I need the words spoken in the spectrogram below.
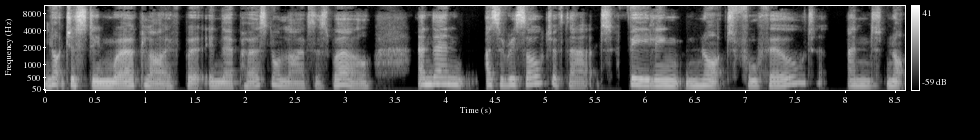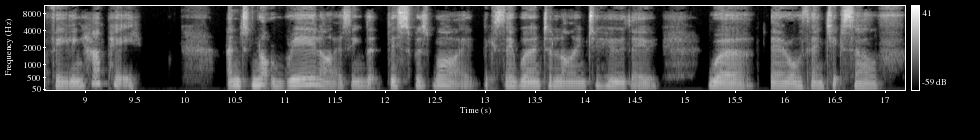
not just in work life, but in their personal lives as well. And then as a result of that, feeling not fulfilled and not feeling happy and not realizing that this was why, because they weren't aligned to who they were, their authentic self.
